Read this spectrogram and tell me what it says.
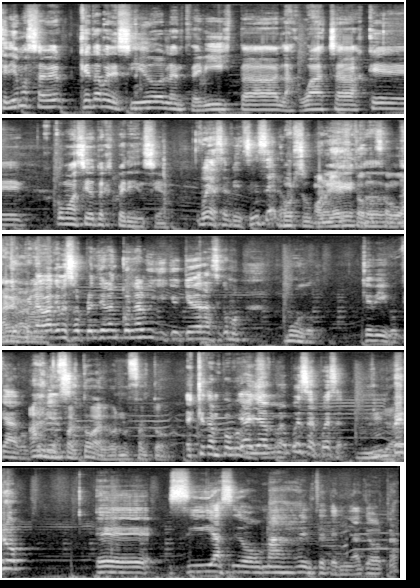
Queríamos saber qué te ha parecido la entrevista, las guachas, qué, cómo ha sido tu experiencia. Voy a ser bien sincero. Por supuesto. Honesto, por favor. Yo esperaba que me sorprendieran con algo y que quedara así como mudo. ¿Qué digo? ¿Qué hago? ¿Qué Ay, nos pienso? faltó algo, nos faltó. Es que tampoco. Ya, ya, puede ser, puede ser. Ya. Pero eh, sí ha sido más entretenida que otra.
